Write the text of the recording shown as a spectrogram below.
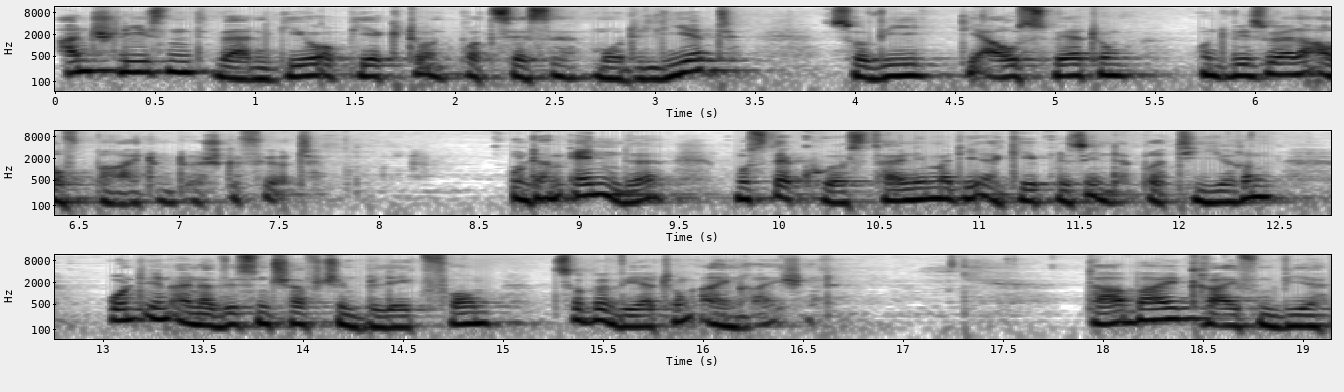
Anschließend werden Geoobjekte und Prozesse modelliert sowie die Auswertung und visuelle Aufbereitung durchgeführt. Und am Ende muss der Kursteilnehmer die Ergebnisse interpretieren und in einer wissenschaftlichen Belegform zur Bewertung einreichen. Dabei greifen wir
